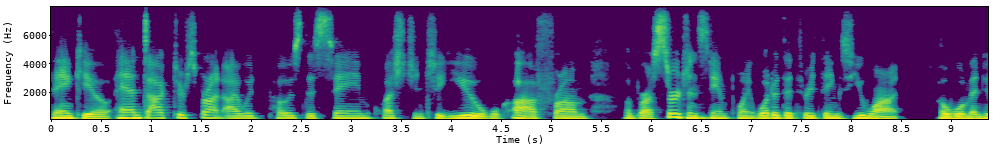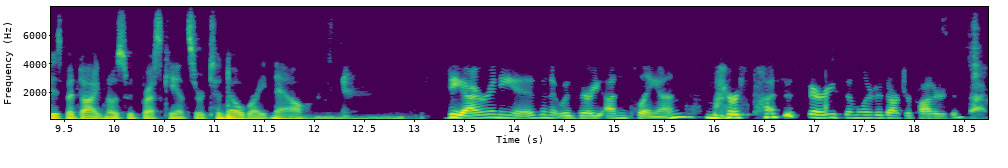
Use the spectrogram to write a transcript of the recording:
Thank you. And Dr. Sprunt, I would pose the same question to you uh, from a breast surgeon standpoint. What are the three things you want a woman who's been diagnosed with breast cancer to know right now? The irony is, and it was very unplanned, my response is very similar to Dr. Potter's, in fact.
